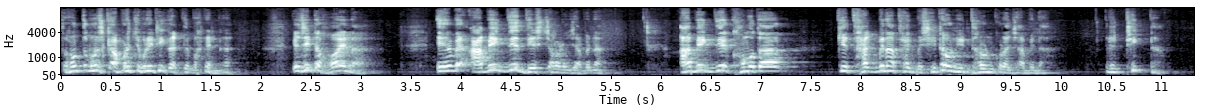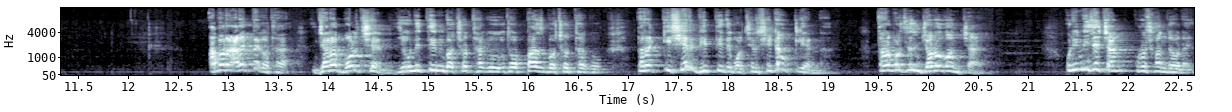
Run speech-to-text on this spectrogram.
তখন তো মানুষ কাপড় চোপড়ই ঠিক রাখতে পারে না। এ যেটা হয় না, এভাবে আবেগ দিয়ে দেশ চালানো যাবে না। আবেগ দিয়ে ক্ষমতা কে থাকবে না থাকবে সেটাও নির্ধারণ করা যাবে না। এটা ঠিক না। আবার আরেকটা কথা, যারা বলছেন যে উনি তিন বছর থাকুক অথবা পাঁচ বছর থাকুক, তারা কিসের ভিত্তিতে বলছেন সেটাও ক্লিয়ার না। তারা বলছেন জনগণ চায়। উনি নিজে চান, কোনো সন্দেহ নাই।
